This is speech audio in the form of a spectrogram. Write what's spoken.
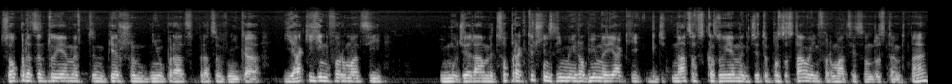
co prezentujemy w tym pierwszym dniu pracy pracownika, jakich informacji im udzielamy, co praktycznie z nimi robimy, jak, na co wskazujemy, gdzie te pozostałe informacje są dostępne,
